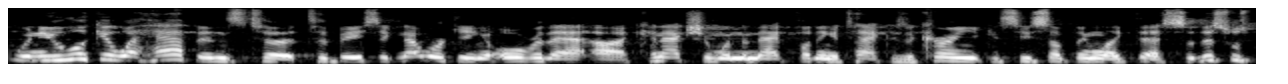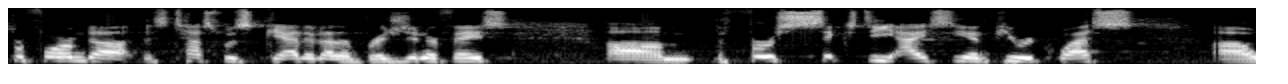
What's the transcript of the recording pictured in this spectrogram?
when you look at what happens to, to basic networking over that uh, connection when the MAC flooding attack is occurring, you can see something like this. So this was performed, uh, this test was gathered on a bridged interface. Um, the first 60 ICMP requests, uh,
